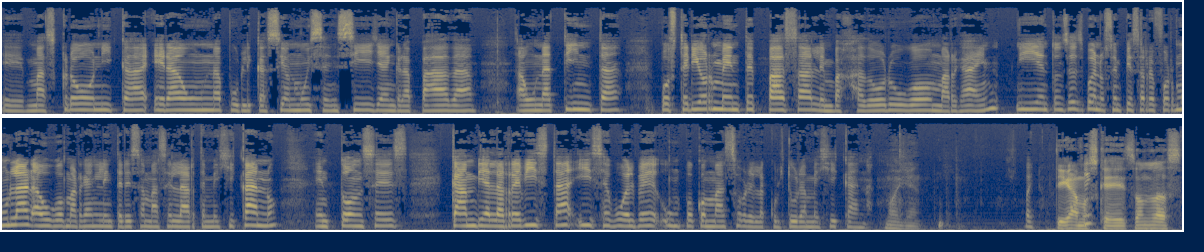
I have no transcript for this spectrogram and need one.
Eh, más crónica, era una publicación muy sencilla, engrapada, a una tinta. Posteriormente pasa al embajador Hugo Margain y entonces, bueno, se empieza a reformular. A Hugo Margain le interesa más el arte mexicano, entonces cambia la revista y se vuelve un poco más sobre la cultura mexicana. Muy bien. Bueno, digamos que son los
